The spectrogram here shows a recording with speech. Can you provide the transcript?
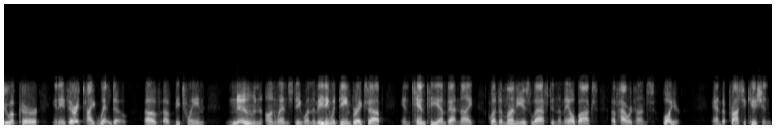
to occur in a very tight window of of between noon on Wednesday when the meeting with Dean breaks up and 10 p.m. that night when the money is left in the mailbox of Howard Hunt's lawyer. And the prosecution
